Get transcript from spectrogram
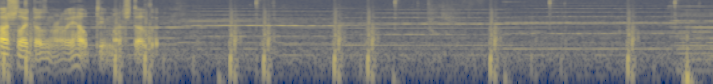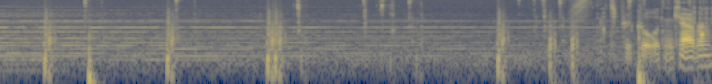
Flashlight doesn't really help too much, does it? That's a pretty cool looking cavern.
